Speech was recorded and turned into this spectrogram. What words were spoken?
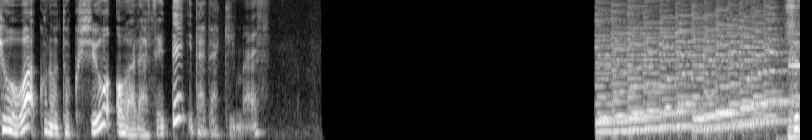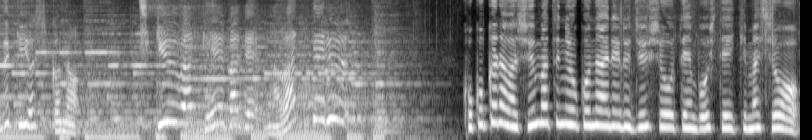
今日はこの特集を終わらせていただきます。鈴木よしこの地球は競馬で回ってるここからは週末に行われる重賞を展望していきましょう。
